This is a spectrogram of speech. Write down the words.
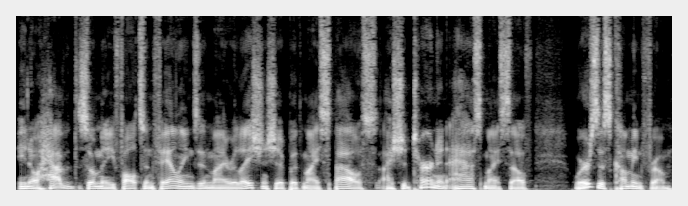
you know, have so many faults and failings in my relationship with my spouse, I should turn and ask myself, where's this coming from?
